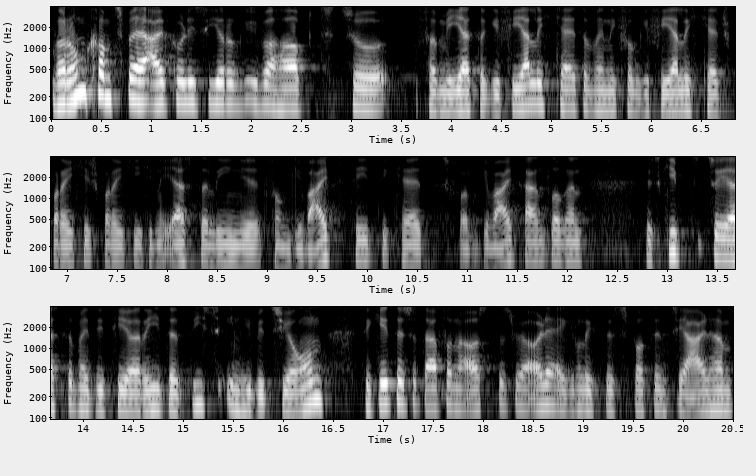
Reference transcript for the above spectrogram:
Warum kommt es bei Alkoholisierung überhaupt zu vermehrter Gefährlichkeit? Und wenn ich von Gefährlichkeit spreche, spreche ich in erster Linie von Gewalttätigkeit, von Gewalthandlungen. Es gibt zuerst einmal die Theorie der Disinhibition. Die geht also davon aus, dass wir alle eigentlich das Potenzial haben,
